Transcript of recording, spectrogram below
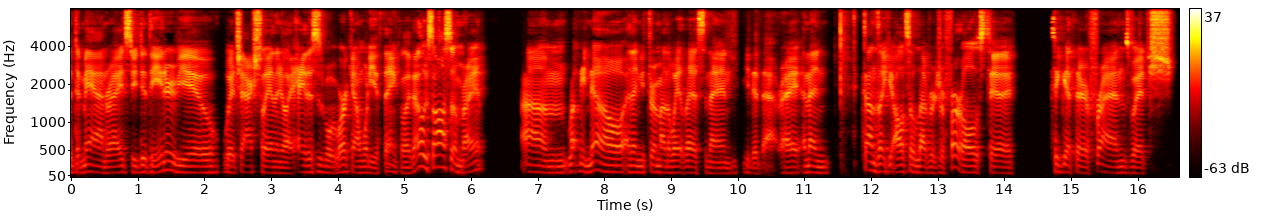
the demand, right? So you did the interview, which actually, and then you're like, hey, this is what we're working on. What do you think? like, that looks awesome, right? Um, let me know. And then you threw them on the wait list and then you did that, right? And then it sounds like you also leverage referrals to to get their friends, which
